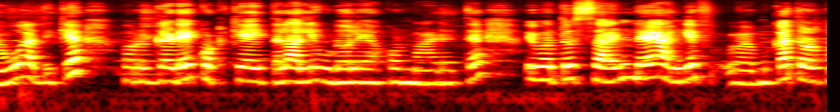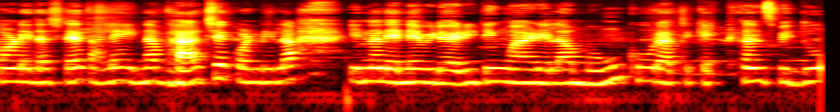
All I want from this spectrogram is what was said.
ನಾವು. ಅದಕ್ಕೆ ಹೊರಗಡೆ ಕೊಟ್ಟಿಗೆ ಐತಲ್ಲ, ಅಲ್ಲಿ ಉಡೋಲಿ ಹಾಕೊಂಡು ಮಾಡುತ್ತೆ. ಇವತ್ತು ಸಂಡೇ, ಹಂಗೆ ಮುಖ ತೊಳ್ಕೊಂಡಿದ್ದಷ್ಟೇ, ತಲೆ ಇನ್ನೂ ಕೊಂಡಿಲ್ಲ. ಇನ್ನು ನೆನ್ನೆ ವಿಡಿಯೋ ಎಡಿಟಿಂಗ್ ಮಾಡಿಲ್ಲ. ಮಂಕು ರಾತ್ರಿ ಕೆಟ್ಟ ಕನ್ಸು ಬಿದ್ದು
